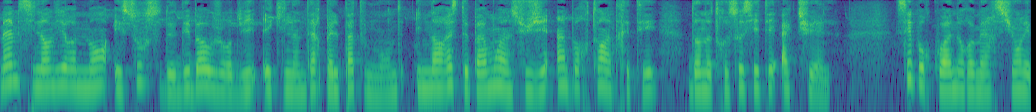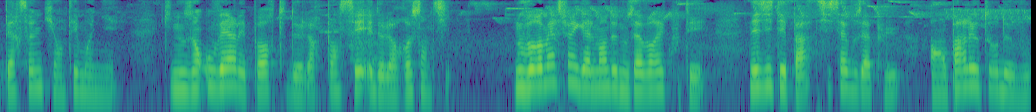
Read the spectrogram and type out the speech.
Même si l'environnement est source de débat aujourd'hui et qu'il n'interpelle pas tout le monde, il n'en reste pas moins un sujet important à traiter dans notre société actuelle. C'est pourquoi nous remercions les personnes qui ont témoigné, qui nous ont ouvert les portes de leurs pensées et de leurs ressentis. Nous vous remercions également de nous avoir écoutés. N'hésitez pas, si ça vous a plu, à en parler autour de vous,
